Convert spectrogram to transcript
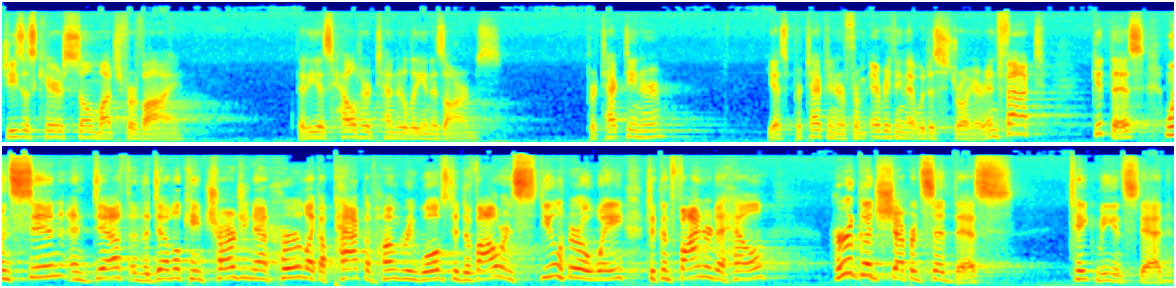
Jesus cares so much for Vi that he has held her tenderly in his arms. protecting her. Yes, protecting her from everything that would destroy her. In fact, get this when sin and death and the devil came charging at her like a pack of hungry wolves to devour and steal her away, to confine her to hell, her good shepherd said this Take me instead.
